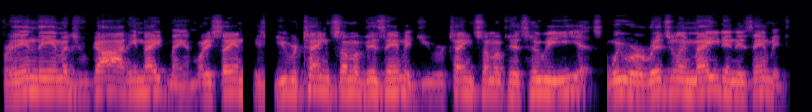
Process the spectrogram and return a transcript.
For in the image of God, he made man. What he's saying is you retain some of his image. You retain some of his who he is. We were originally made in his image.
